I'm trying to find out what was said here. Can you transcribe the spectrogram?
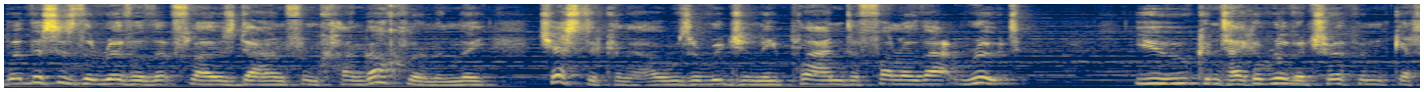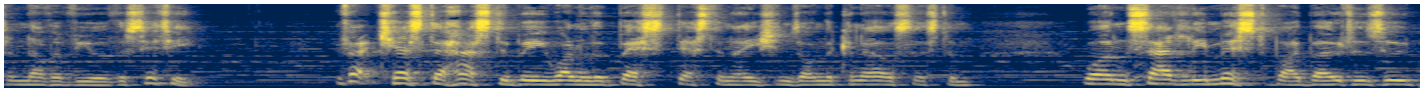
But this is the river that flows down from Llangollen, and the Chester Canal was originally planned to follow that route. You can take a river trip and get another view of the city. In fact, Chester has to be one of the best destinations on the canal system, one sadly missed by boaters who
